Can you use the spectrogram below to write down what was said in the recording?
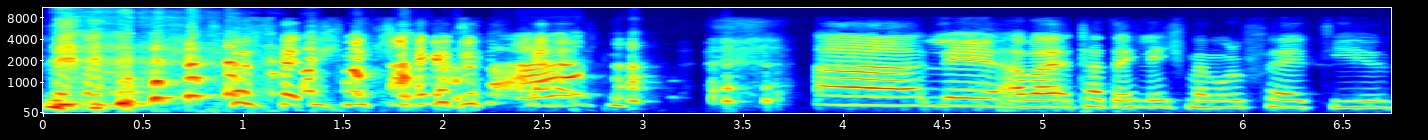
das hätte ich nicht lange durchgehalten. Ah, nee, aber tatsächlich, mein Umfeld, die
